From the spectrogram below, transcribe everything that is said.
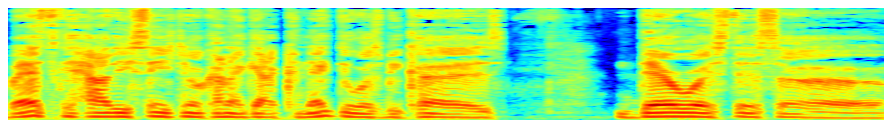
basically how these things, you know, kind of got connected was because there was this uh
